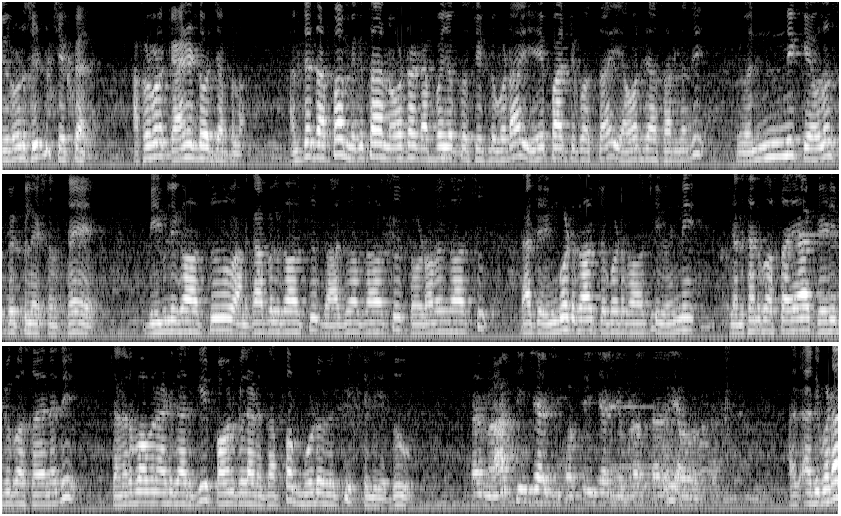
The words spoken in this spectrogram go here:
ఈ రెండు సీట్లు చెప్పారు. అక్కడ కూడా క్యాండిడేట్ ఎవరు చెప్పాల? అంతే తప్ప మిగతా నూట డెబ్బై ఒక్క సీట్లు కూడా ఏ పార్టీకి వస్తాయి ఎవరు చేస్తారనేది ఇవన్నీ కేవలం స్పెక్యులేషన్సే. భీమిలి కావచ్చు అనకాపల్లి కావచ్చు గాజువాక కావచ్చు చోడవరం కావచ్చు లేకపోతే ఇంకోటి కావచ్చు ఇంకోటి కావచ్చు ఇవన్నీ జనసేనకు వస్తాయా టీడీపీకి వస్తాయా అనేది చంద్రబాబు నాయుడు గారికి పవన్ కళ్యాణ్ తప్ప మూడో వ్యక్తికి తెలియదు. సార్ నార్త్ ఇన్ఛార్జ్ కొత్త ఇన్ఛార్జ్ ఎప్పుడు వస్తారు ఎవరు వస్తారు? అది అది కూడా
